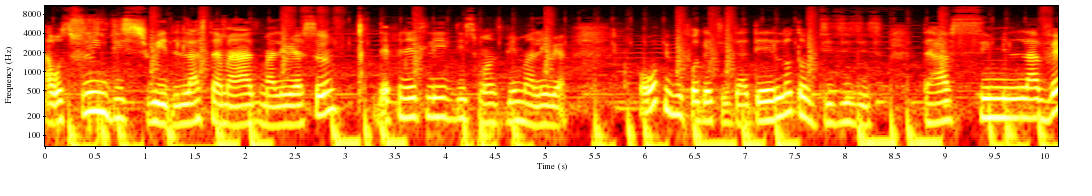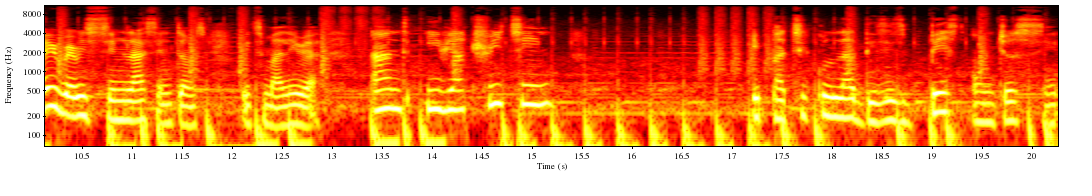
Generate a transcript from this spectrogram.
i was feeling this way the last time i had malaria. So definitely this must be malaria but what people forget is that there are a lot of diseases that have similar, very, very similar symptoms with malaria. And if you are treating a particular disease based on just sy-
